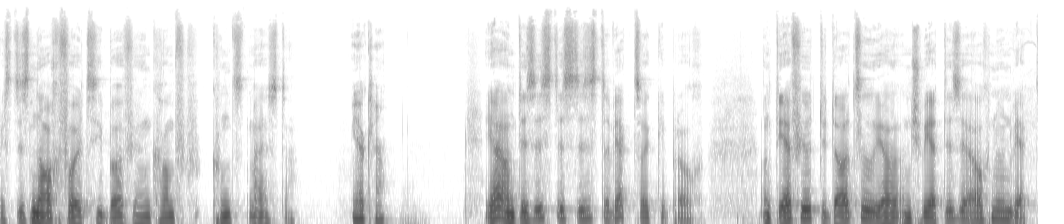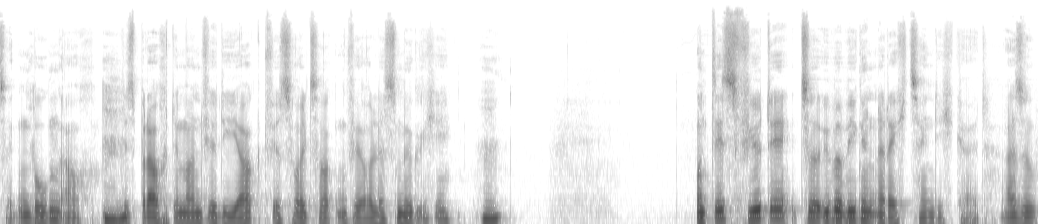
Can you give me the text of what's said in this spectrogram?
Ist das nachvollziehbar für einen Kampfkunstmeister? Ja, klar. Ja, und das ist, das, das ist der Werkzeuggebrauch. Und der führte dazu, ja, ein Schwert ist ja auch nur ein Werkzeug, ein Bogen auch. Mhm. Das brauchte man für die Jagd, fürs Holzhacken, für alles Mögliche. Mhm. Und das führte zur überwiegenden Rechtshändigkeit. Also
